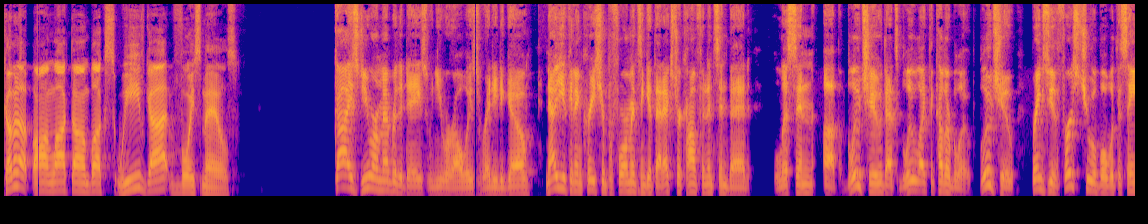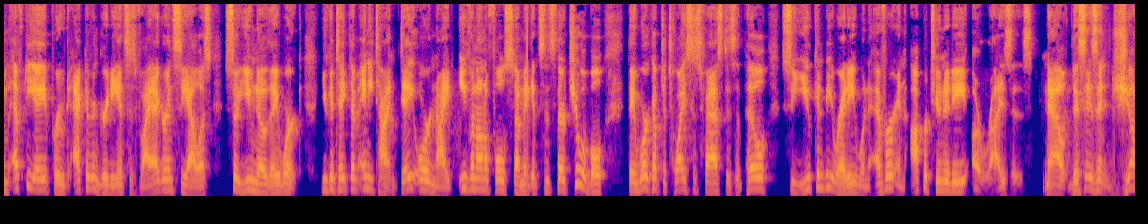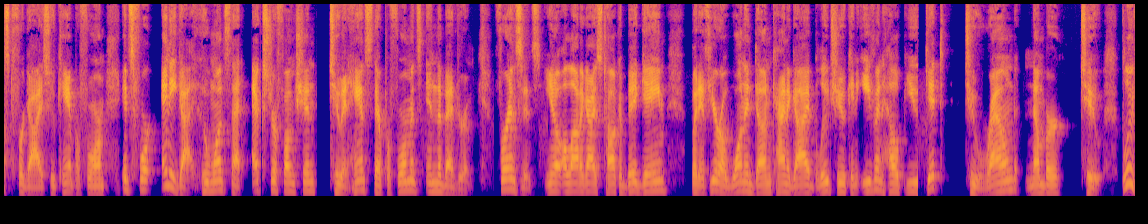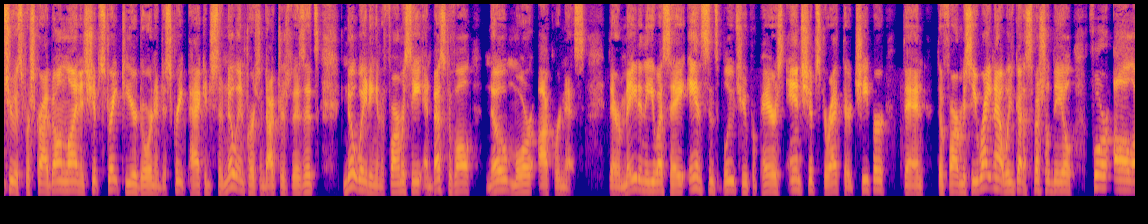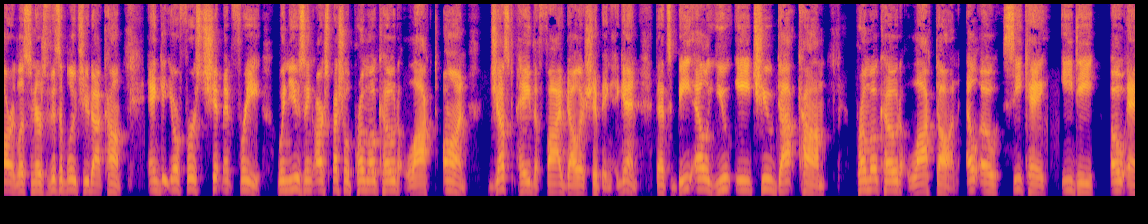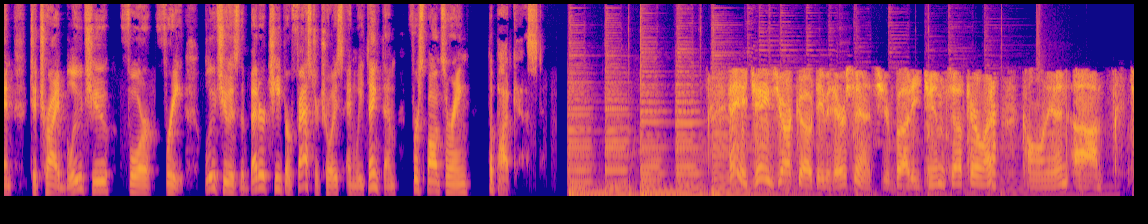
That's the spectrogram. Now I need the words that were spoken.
Coming up on Locked On Bucs, we've got voicemails. Guys, do you remember the days when you were always ready to go? Now you can increase your performance and get that extra confidence in bed. Listen up. Blue Chew, that's blue like the color blue. Blue Chew brings you the first chewable with the same FDA approved active ingredients as Viagra and Cialis, so you know they work. You can take them anytime, day or night, even on a full stomach. And since they're chewable, they work up to twice as fast as the pill, so you can be ready whenever an opportunity arises. Now, this isn't just for guys who can't perform, it's for any guy who wants that extra function to enhance their performance in the bedroom. For instance, you know, a lot of guys talk a big game, but if you're a one and done kind of guy, Blue Chew can even help you get to round number two. Blue Chew is prescribed online and shipped straight to your door in a discreet package, so no in person doctor's visits, no waiting in the pharmacy, and best of all, no more awkwardness. They're made in the USA, and since Blue Chew prepares and ships direct, they're cheaper than the pharmacy. Right now, we've got a special deal for all our listeners. Visit bluechew.com and get your first shipment free when using our special promo code locked on. Just pay the $5 shipping. Again, that's B L U E Chew.com. Promo code locked on, L O C K E D O N, to try Blue Chew for free. Blue Chew is the better, cheaper, faster choice, and we thank them for sponsoring the podcast. Hey, James Yarbrough, David Harrison. It's your buddy Jim in South Carolina calling in. Um,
